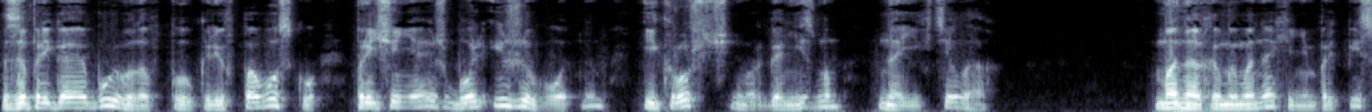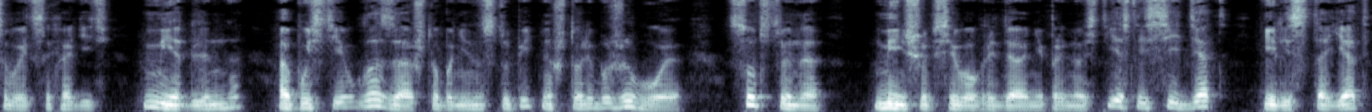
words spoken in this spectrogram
Запрягая буйвола в плуг или в повозку, причиняешь боль и животным, и крошечным организмам на их телах. Монахам и монахиням предписывается ходить медленно, опустив глаза, чтобы не наступить на что-либо живое. Собственно, меньше всего вреда они приносят, если сидят или стоят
